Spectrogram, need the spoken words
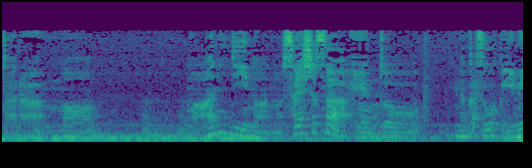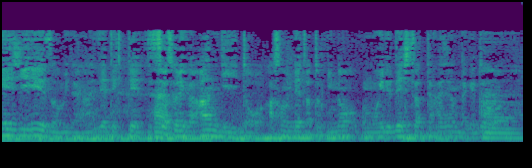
たら、まあ、まあアンディのあの最初さえっ、と、なんかすごくイメージ映像みたいなのが出てきて実はそれがアンディと遊んでた時の思い出でしたって話なんだけど、うん。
